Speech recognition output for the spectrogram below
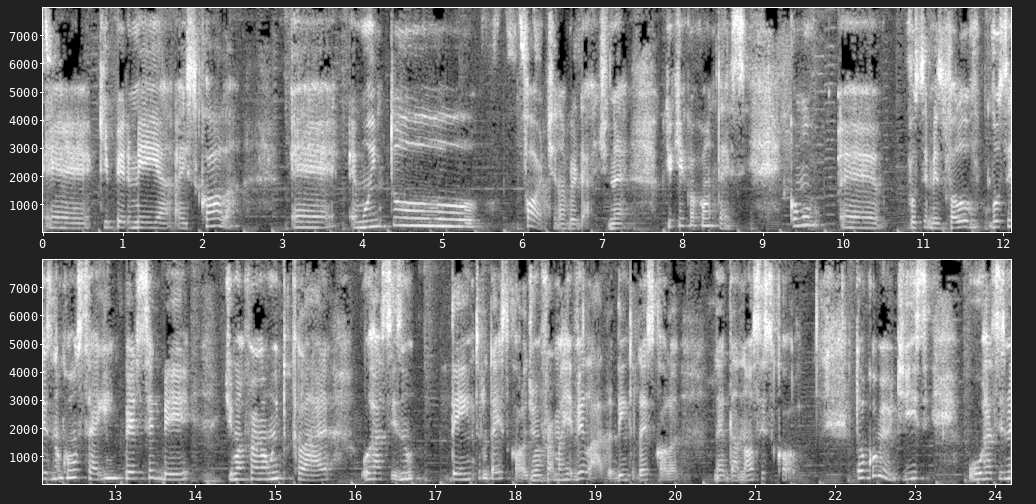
é, que permeia a escola é, é muito forte, na verdade, né? Porque o que, que acontece? Como é, você mesmo falou, vocês não conseguem perceber de uma forma muito clara o racismo dentro da escola, de uma forma revelada, dentro da escola, né, da nossa escola. Então, como eu disse, o racismo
